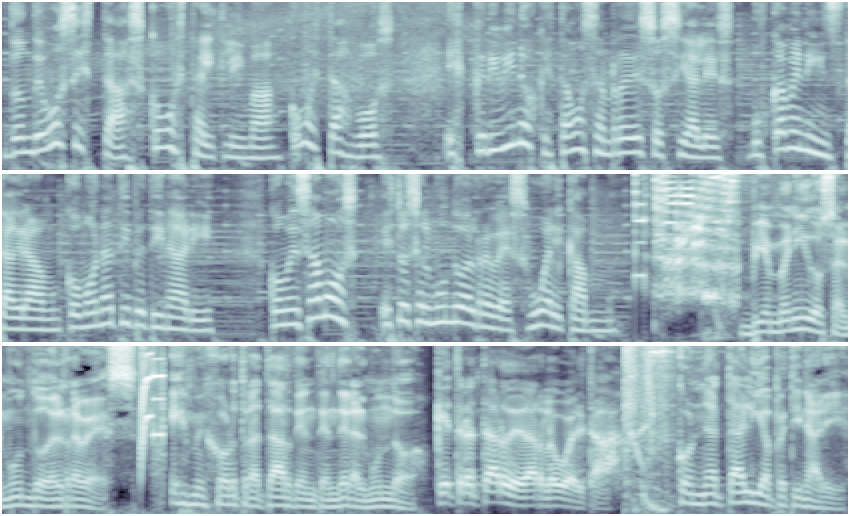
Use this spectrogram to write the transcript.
Donde vos estás, ¿cómo está el clima? ¿Cómo estás vos? Escribinos que estamos en redes sociales. Buscame en Instagram como Nati Petinari. Comenzamos, esto es el mundo del revés. Welcome. Bienvenidos al mundo del revés. Es mejor tratar de entender al mundo que tratar de darlo vuelta. Con Natalia Petinari.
